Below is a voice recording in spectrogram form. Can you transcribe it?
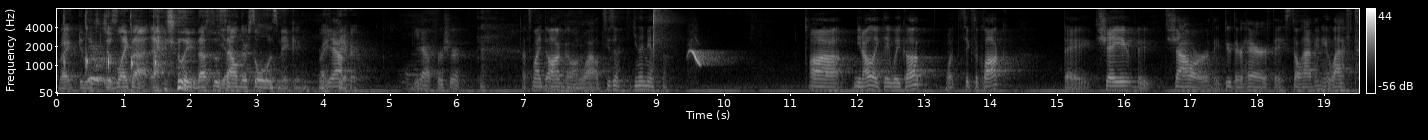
Right? It looks just like that. Actually, that's the Yeah. sound their soul is making right Yeah. there. Yeah, for sure. That's my dog going wild. Caesar, tiene miesto. Uh, you know, like they wake up, what, six o'clock? They shave, they shower, they do their hair if they still have any left.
